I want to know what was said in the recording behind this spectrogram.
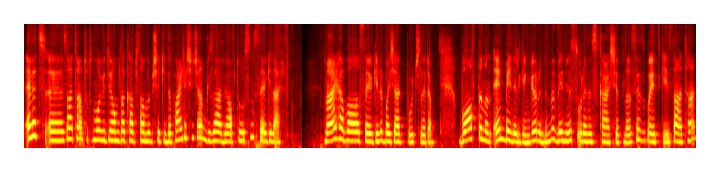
Evet e, zaten tutulma videomda kapsamlı bir şekilde paylaşacağım. Güzel bir hafta olsun sevgiler. Merhaba sevgili Başak Burçları. Bu haftanın en belirgin görünümü Venüs-Uranüs karşıtlığı. Siz bu etkiyi zaten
